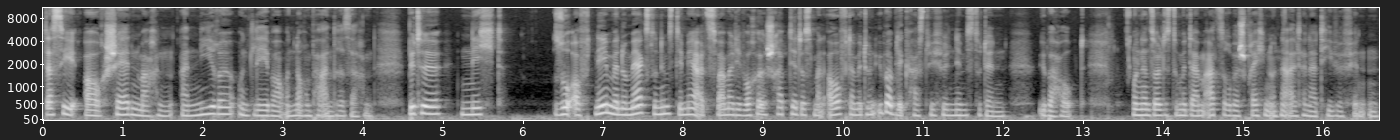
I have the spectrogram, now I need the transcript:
Dass sie auch Schäden machen an Niere und Leber und noch ein paar andere Sachen. Bitte nicht so oft nehmen. Wenn du merkst, du nimmst die mehr als zweimal die Woche, schreib dir das mal auf, damit du einen Überblick hast, wie viel nimmst du denn überhaupt. Und dann solltest du mit deinem Arzt darüber sprechen und eine Alternative finden.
